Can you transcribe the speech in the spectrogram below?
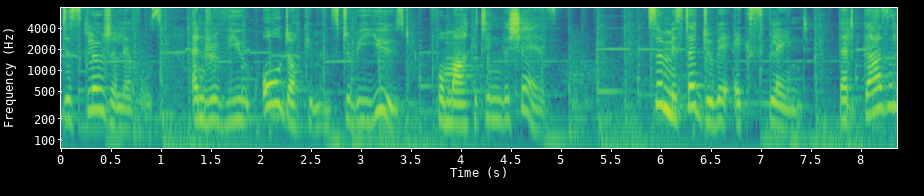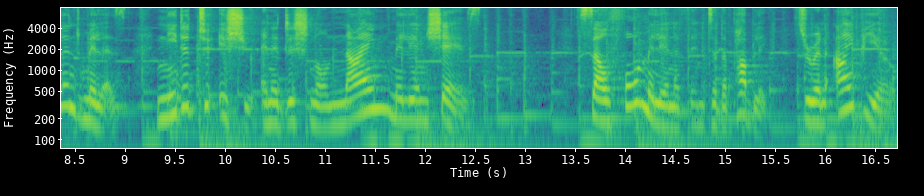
disclosure levels and review all documents to be used for marketing the shares. So Mr. Dube explained that Gazaland Millers needed to issue an additional 9 million shares, sell 4 million of them to the public through an IPO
